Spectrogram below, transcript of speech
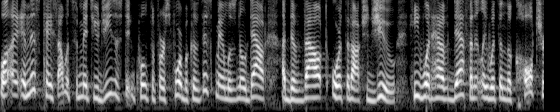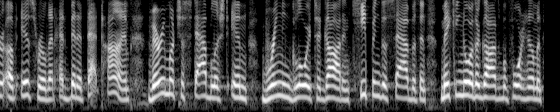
Well, in this case, I would submit to you, Jesus didn't quote the first four because this man was no doubt a devout Orthodox Jew. He would have definitely, within the culture of Israel that had been at that time very much established in bringing glory to God and keeping the Sabbath and making no other gods before him and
